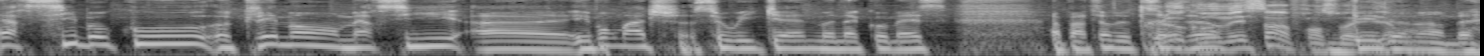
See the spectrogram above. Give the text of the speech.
Merci beaucoup euh, Clément, merci euh, et bon match ce week-end Monaco-Metz à partir de 13h. L'ogre messin, François, Dès demain, Ben,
